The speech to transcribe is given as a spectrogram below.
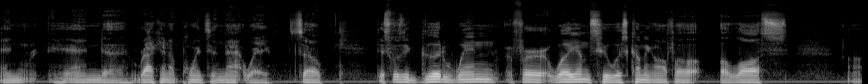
and and uh, racking up points in that way. So this was a good win for Williams, who was coming off a, a loss uh,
